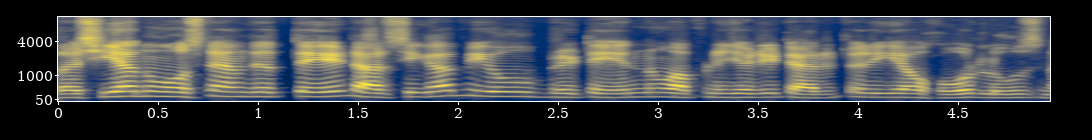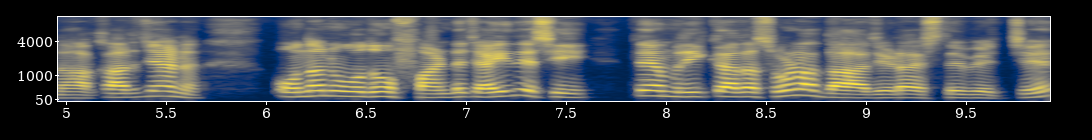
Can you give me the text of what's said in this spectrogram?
ਰਸ਼ੀਆ ਨੂੰ ਉਸ ਟਾਈਮ ਦੇ ਉੱਤੇ ਇਹ ਡਰ ਸੀਗਾ ਵੀ ਉਹ ਬ੍ਰਿਟੇਨ ਨੂੰ ਆਪਣੀ ਜਿਹੜੀ ਟੈਰੀਟਰੀ ਆ ਉਹ ਹੋਰ ਲੂਜ਼ ਨਾ ਕਰ ਜਾਣ। ਉਹਨਾਂ ਨੂੰ ਉਦੋਂ ਫੰਡ ਚਾਹੀਦੇ ਸੀ ਤੇ ਅਮਰੀਕਾ ਦਾ ਸੋਹਣਾ ਦਾ ਜਿਹੜਾ ਇਸ ਦੇ ਵਿੱਚ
